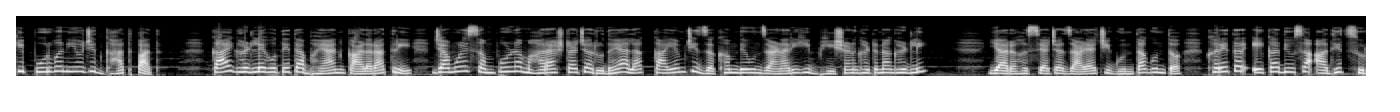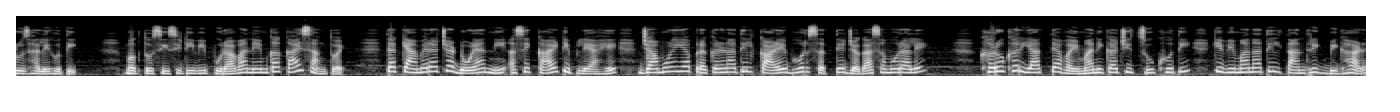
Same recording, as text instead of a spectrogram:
की पूर्वनियोजित घातपात? काय घडले होते त्या भयान काळरात्री ज्यामुळे संपूर्ण महाराष्ट्राच्या हृदयाला कायमची जखम देऊन जाणारी ही भीषण घटना घडली? या रहस्याच्या जाळ्याची गुंतागुंत खरे तर एका दिवसाआधीच सुरू झाली होती. मग तो सीसीटीव्ही पुरावा नेमका काय सांगतोय? त्या कॅमेराच्या डोळ्यांनी असे काय टिपले आहे ज्यामुळे या प्रकरणातील काळेभोर सत्य जगासमोर आले? खरोखर यात त्या वैमानिकाची चूक होती की विमानातील तांत्रिक बिघाड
